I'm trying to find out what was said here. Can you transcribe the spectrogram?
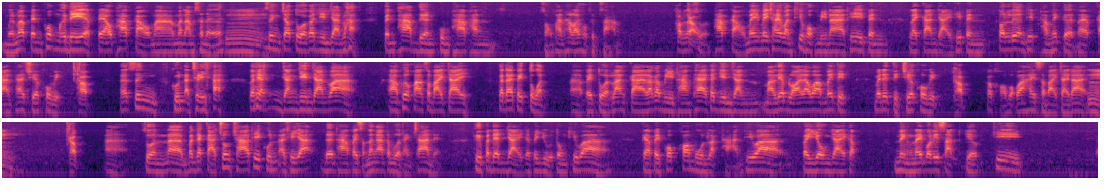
เหมือนว่าเป็นพวกมือดีอะไปเอาภาพเก่ามามานำเสนออืมซึ่งเจ้าตัวก็ยืนยันว่าเป็นภาพเดือนกุมภาพันธ์ 2563 ภาพเก่าส่วนภาพเก่าไม่ไม่ใช่วันที่ 6 มีนาที่เป็น รายการใหญ่ที่เป็นต้นเรื่องที่ทำให้เกิดแบบการแพร่เชื้อโควิด ครับ และซึ่งคุณอัจฉริยะก็ยังยังยืนยันว่าอ่าเพื่อความสบายใจก็ได้ไปตรวจอ่าไปตรวจร่างกาย แล้วก็มีทางแพทย์ก็ยืนยันมาเรียบร้อยแล้วว่าไม่ติดไม่ได้ติดเชื้อโควิด ครับ ก็ขอบอกว่าให้สบายใจได้ อืมครับอ่าส่วนอ่าบรรยากาศช่วงเช้าที่คุณอาชิยะเดินทางไปสำนักงานตำรวจแห่งชาติเนี่ย คือประเด็นใหญ่จะไปอยู่ตรงที่ว่าแกไปพบข้อมูลหลักฐานที่ว่าไปโยงใยกับหนึ่งในบริษัทเกี่ยวที่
